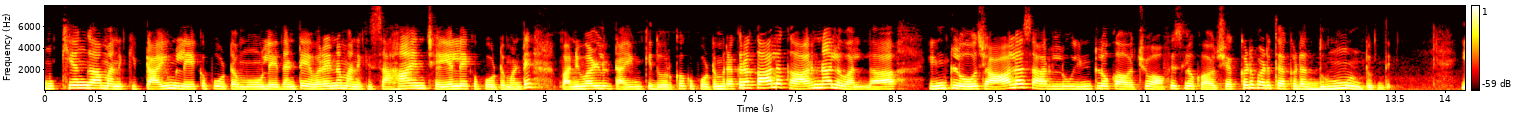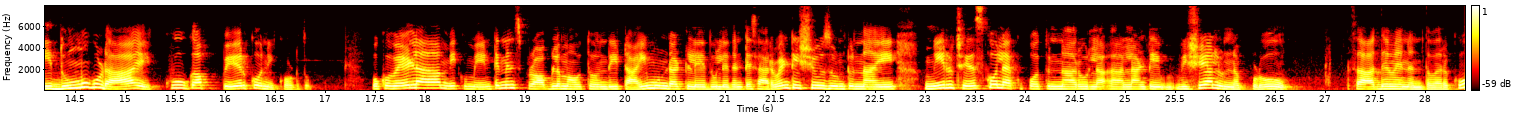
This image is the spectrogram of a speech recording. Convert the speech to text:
ముఖ్యంగా మనకి టైం లేకపోవటము లేదంటే ఎవరైనా మనకి సహాయం చేయలేకపోవటం అంటే పనివాళ్ళు టైంకి దొరకకపోవటం రకరకాల కారణాల వల్ల ఇంట్లో చాలాసార్లు ఇంట్లో కావచ్చు ఆఫీస్లో కావచ్చు ఎక్కడ పడితే అక్కడ దుమ్ము ఉంటుంది. ఈ దుమ్ము కూడా ఎక్కువగా పేర్కొనికూడదు. ఒకవేళ మీకు మెయింటెనెన్స్ ప్రాబ్లం అవుతుంది టైం ఉండట్లేదు లేదంటే సర్వెంట్ ఇష్యూస్ ఉంటున్నాయి మీరు చేసుకోలేకపోతున్నారు లాంటి అలాంటి విషయాలు ఉన్నప్పుడు సాధ్యమైనంత వరకు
